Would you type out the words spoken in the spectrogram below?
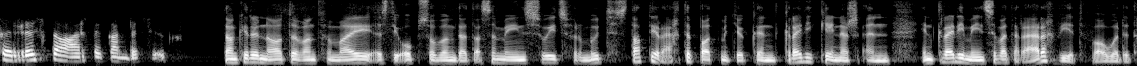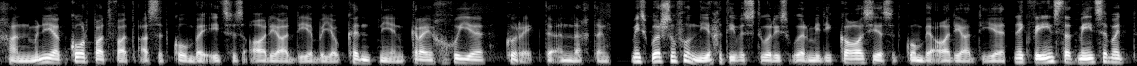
geruste harte kan besoek. Dankie Renate want vir my is die opsomming dat as 'n mens so iets vermoed, stap die regte pad met jou kind, kry die kenners in en kry die mense wat regtig weet waaroor dit gaan. Moenie 'n kort pad vat as dit kom by iets soos ADHD by jou kind nie en kry goeie, korrekte inligting. Mense hoor soveel negatiewe stories oor medikasie as dit kom by ADHD en ek wens dat mense met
